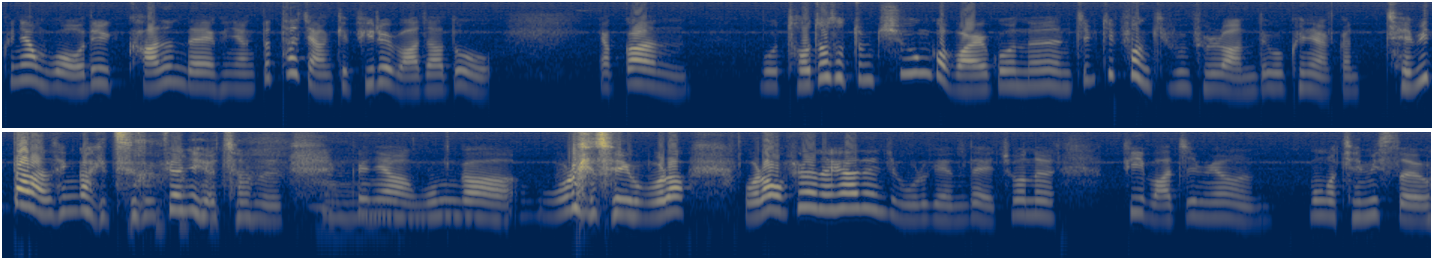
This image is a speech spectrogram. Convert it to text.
그냥 뭐 어딜 가는데 그냥 뜻하지 않게 비를 맞아도 약간 뭐 젖어서 좀 추운 거 말고는 찝찝한 기분 별로 안 들고 그냥 약간 재밌다라는 생각이 드는 편이에요, 저는. 어, 그냥 뭔가 모르겠어요. 이거 뭐라 뭐라고 표현을 해야 되는지 모르겠는데 저는 비 맞으면 뭔가 재밌어요.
